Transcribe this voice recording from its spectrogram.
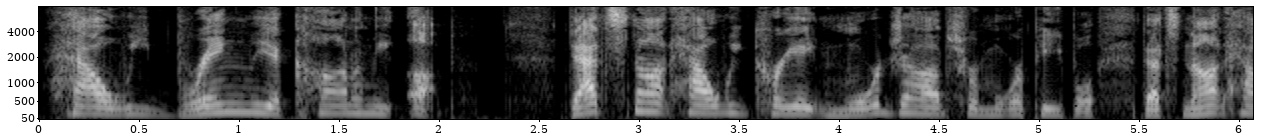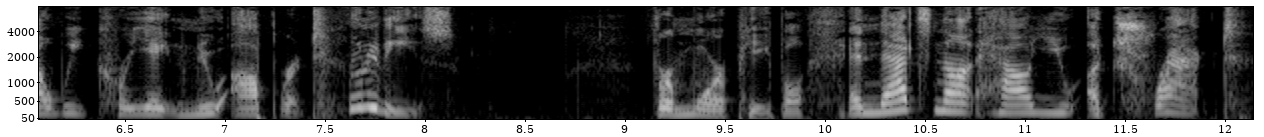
how we bring the economy up. That's not how we create more jobs for more people. That's not how we create new opportunities for more people. And that's not how you attract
